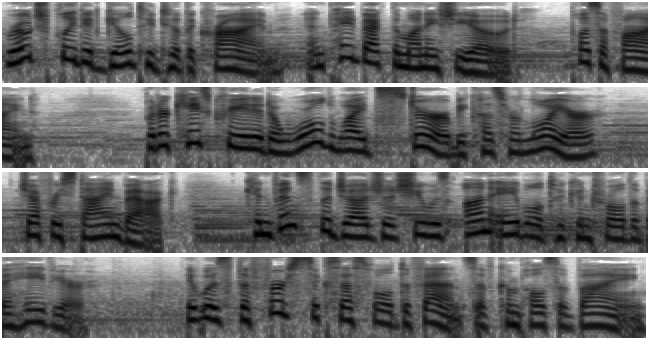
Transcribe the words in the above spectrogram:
Roach pleaded guilty to the crime and paid back the money she owed, plus a fine. But her case created a worldwide stir because her lawyer, Jeffrey Steinback, convinced the judge that she was unable to control the behavior. It was the first successful defense of compulsive buying.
